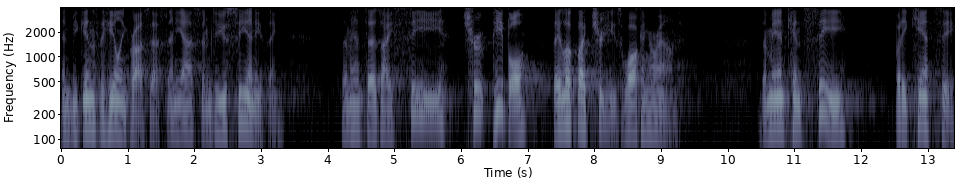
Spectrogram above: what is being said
and begins the healing process. And he asks him, Do you see anything? The man says, I see people. They look like trees walking around. The man can see, but he can't see.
